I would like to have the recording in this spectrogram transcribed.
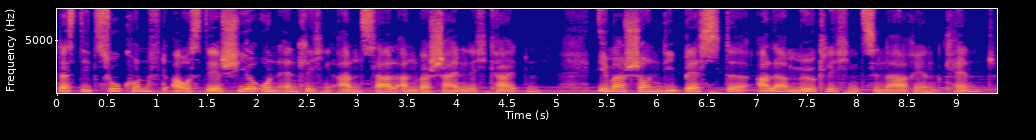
dass die Zukunft aus der schier unendlichen Anzahl an Wahrscheinlichkeiten immer schon die beste aller möglichen Szenarien kennt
